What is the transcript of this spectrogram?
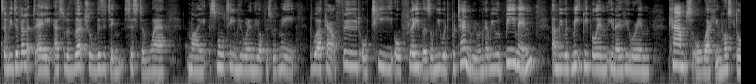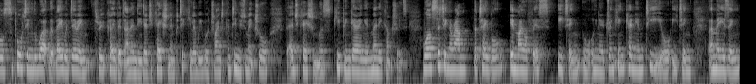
So we developed a, a sort of virtual visiting system where my small team who were in the office with me work out food or tea or flavors and we would pretend we were on the we would beam in and we would meet people in you know who were in camps or working in hospitals, supporting the work that they were doing through COVID and indeed education in particular. We were trying to continue to make sure that education was keeping going in many countries while sitting around the table in my office eating or you know drinking Kenyan tea or eating amazing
